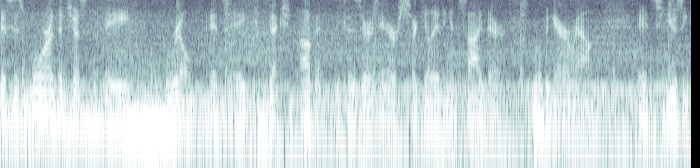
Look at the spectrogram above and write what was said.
This is more than just a grill. It's a convection oven because there's air circulating inside there moving air around. It's using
